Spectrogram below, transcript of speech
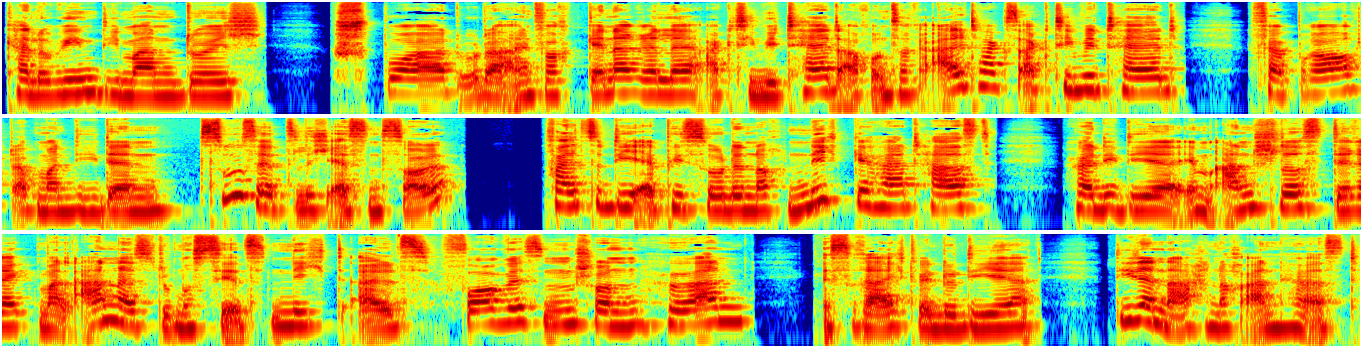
Kalorien, die man durch Sport oder einfach generelle Aktivität, auch unsere Alltagsaktivität verbraucht, ob man die denn zusätzlich essen soll. Falls du die Episode noch nicht gehört hast, hör die dir im Anschluss direkt mal an. Also du musst sie jetzt nicht als Vorwissen schon hören. Es reicht, wenn du dir die danach noch anhörst.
